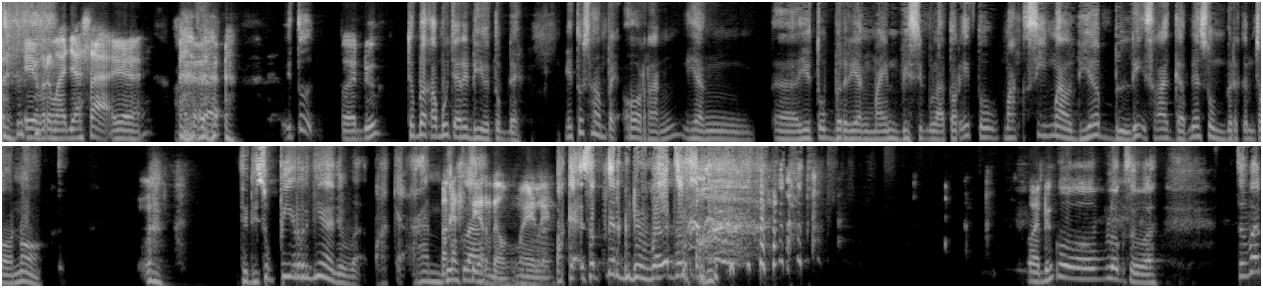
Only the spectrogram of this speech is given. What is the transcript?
iya prima jasa, ya. ada. Itu Waduh. coba kamu cari di YouTube deh. Itu sampai orang yang eh, youtuber yang main bis simulator itu maksimal dia beli seragamnya sumber kencono. Jadi supirnya coba pakai anduk Pakai setir lah, dong mainnya. pakai setir gede banget coba. Waduh. Goblok semua. Cuman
